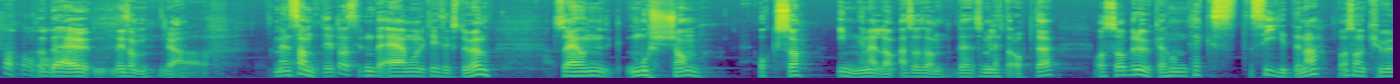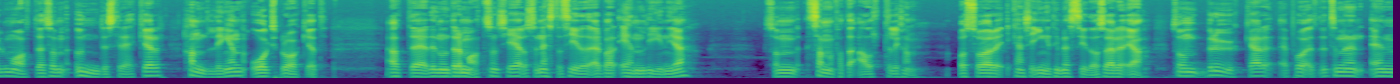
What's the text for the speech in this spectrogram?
det er jo liksom Ja. Men samtidig, da, siden det er Monica Isakstuen, så er hun morsom også innimellom. Altså sånn, det som letter opp det. Og så bruker hun tekstsidene på en sånn kul måte som understreker handlingen og språket. At eh, det er noe dramatisk som skjer, og så neste side er det bare én linje som sammenfatter alt, liksom. Og så er det kanskje ingenting neste side. Og så er det, ja. som bruker på, liksom en, en,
